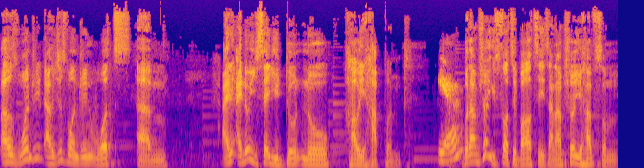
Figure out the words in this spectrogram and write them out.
I was wondering. I was just wondering what. Um, I I know you said you don't know how it happened, yeah. but I'm sure you thought about it, and I'm sure you have some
